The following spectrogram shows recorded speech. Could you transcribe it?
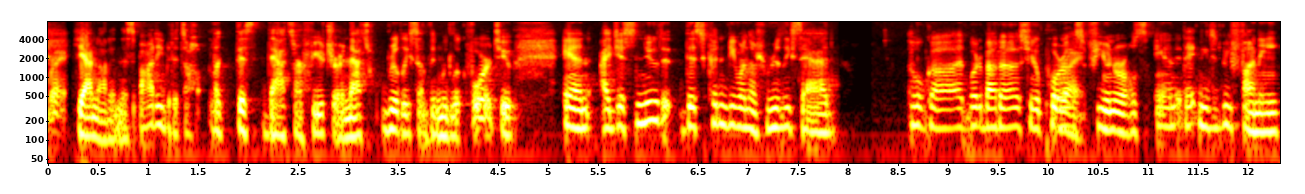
Right. Yeah, not in this body, but it's a, like this, that's our future. And that's really something we look forward to. And I just knew that this couldn't be one of those really sad, oh God, what about us? You know, poor us funerals. And it, it needed to be funny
